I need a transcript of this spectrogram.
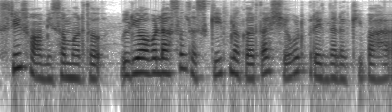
श्री स्वामी समर्थ. व्हिडिओ आवडला असेल तर स्किप न करता शेवटपर्यंत नक्की पहा.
